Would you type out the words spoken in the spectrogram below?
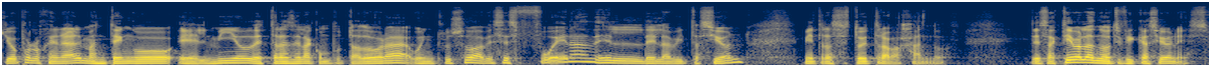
Yo por lo general mantengo el mío detrás de la computadora o incluso a veces fuera del, de la habitación mientras estoy trabajando. Desactiva las notificaciones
